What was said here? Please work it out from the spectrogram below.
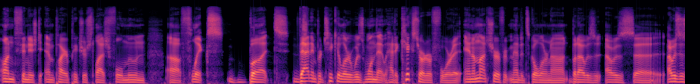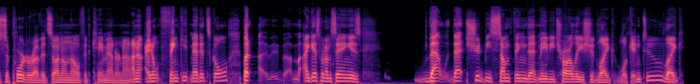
unfinished Empire Pictures slash Full Moon uh, flicks, but that in particular was one that had a Kickstarter for it, and I'm not sure if it met its goal or not. But I was I was uh, I was a supporter of it, so I don't know if it came out or not. I don't, I don't think it met its goal, but uh, I guess what I'm saying is that that should be something that maybe Charlie should like look into. Like,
